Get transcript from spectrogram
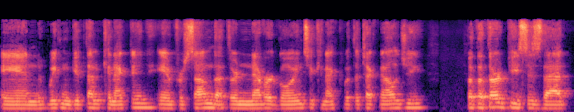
and we can get them connected. And for some, that they're never going to connect with the technology. But the third piece is that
